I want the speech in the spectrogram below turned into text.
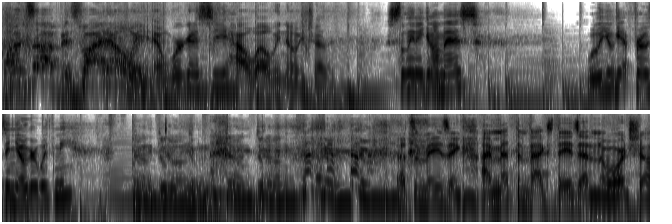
What's up? It's Why Don't We? And we're gonna see how well we know each other. Selena Gomez, will you get frozen yogurt with me? That's amazing. I met them backstage at an award show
